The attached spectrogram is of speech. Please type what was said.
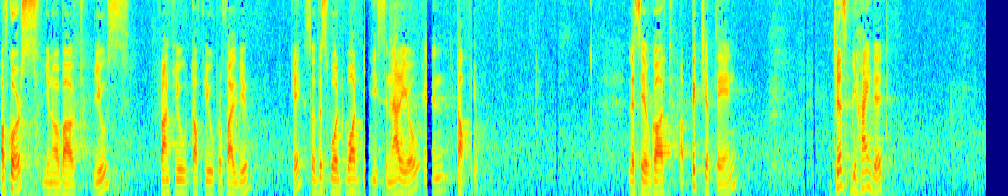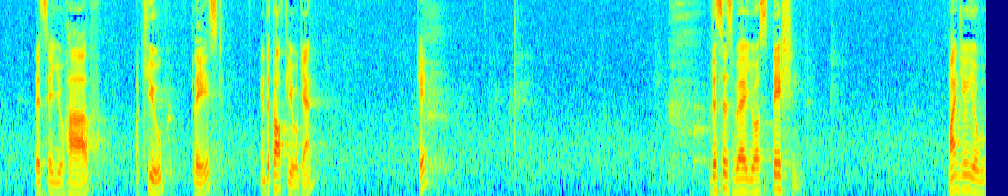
Of course, you know about views, front view, top view, profile view. Okay. So, this would what be the scenario in top view. let us say you have got a picture plane just behind it let us say you have a cube placed in the top view again. Okay. This is where you are stationed. Mind you, you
